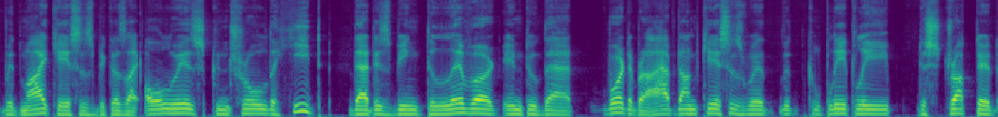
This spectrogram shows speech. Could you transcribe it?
with my cases because I always control the heat that is being delivered into that vertebra. I have done cases with, with completely destructed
